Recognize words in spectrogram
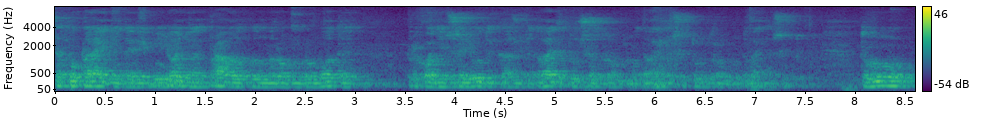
це попередні 9 мільйонів. Як правило, коли ми робимо роботи, приходять ще люди, кажуть, а давайте тут ще зробимо, давайте ще тут зробимо, давайте ще тут. Тому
